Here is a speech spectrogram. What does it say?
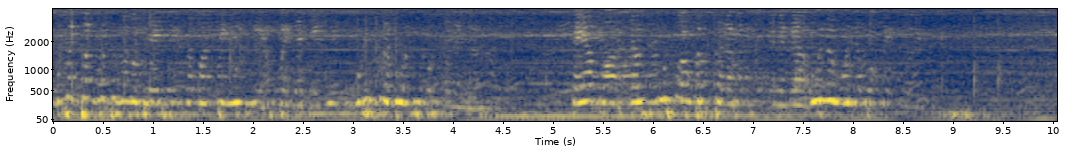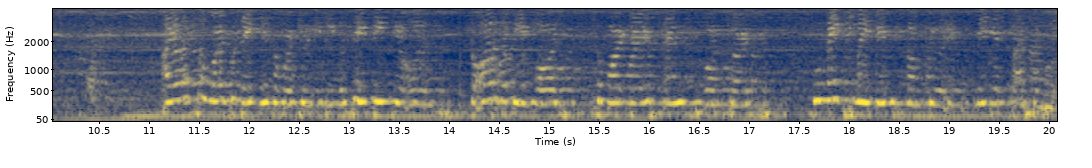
Bukod pa po sa mga blessings na continuously ang pagdating, buhos na buhos po talaga. Kaya po, daos puso ang pasasalamat ko talaga, unang-una po kay Lord. I also want to take this opportunity to say thank you all to all the people, supporters, and sponsors who makes my dreams come true and made it possible.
